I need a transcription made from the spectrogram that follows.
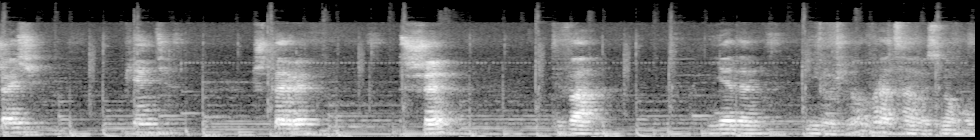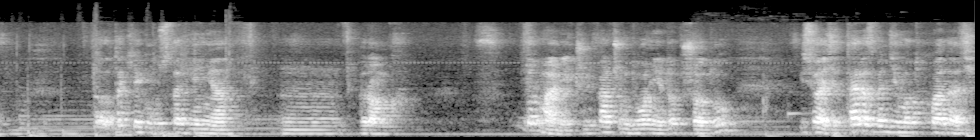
6, 5, 4, 3, 2, 1 i luźno. Wracamy znowu do takiego ustawienia mm, rąk normalnie, czyli patrzą dłonie do przodu. I słuchajcie, teraz będziemy odkładać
